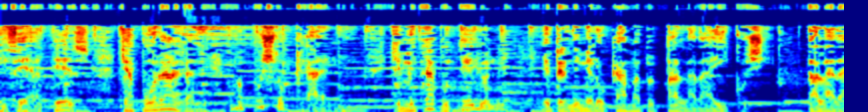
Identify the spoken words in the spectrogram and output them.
Οι θεατές και αποράγανε Μα πώς το κάνει Και μετά που τέλειωνε έπαιρνε μεροκάματο τάλαρα 20 τάλαρα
